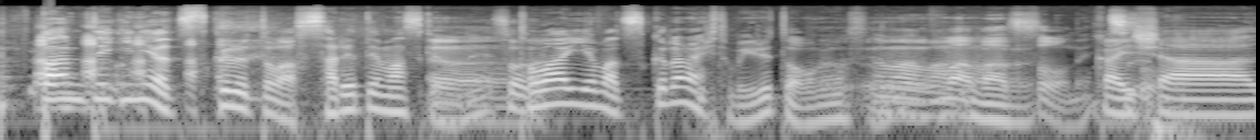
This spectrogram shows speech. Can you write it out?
一般的には作るとはされてますけどね、うん。そうだとはいえまあ作らない人もいるとは思いますよ、まあまあまあまあそうね。会社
